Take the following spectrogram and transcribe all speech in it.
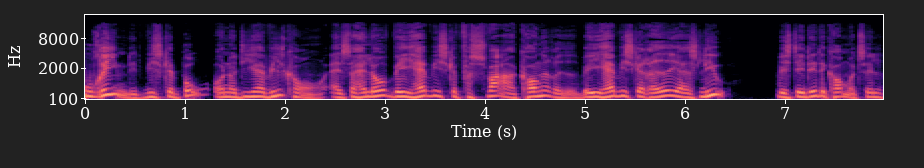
urimeligt, vi skal bo under de her vilkår. Altså, hallo, vil I have, at vi skal forsvare kongeriget? Vil I have, at vi skal redde jeres liv, hvis det er det, det kommer til?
